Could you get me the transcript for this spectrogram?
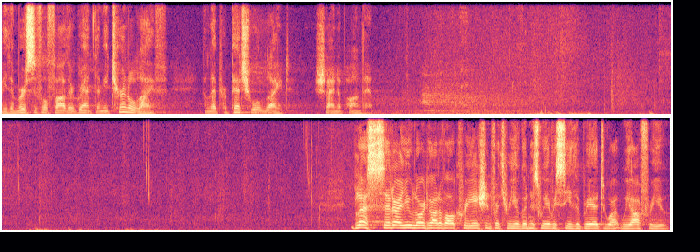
May the merciful Father grant them eternal life and let perpetual light shine upon them. Blessed are you, Lord God of all creation, for through your goodness we have received the bread we offer you.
